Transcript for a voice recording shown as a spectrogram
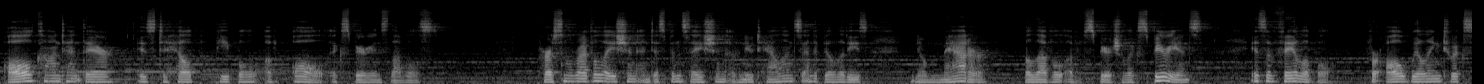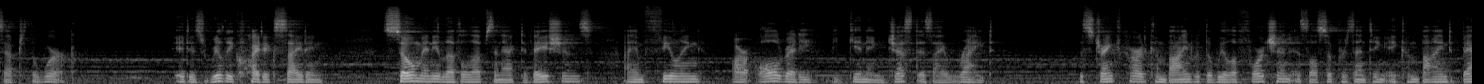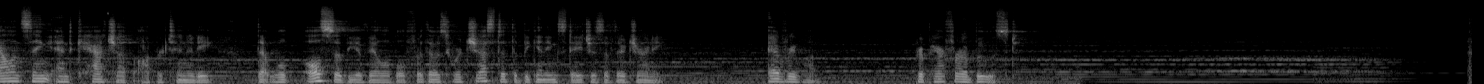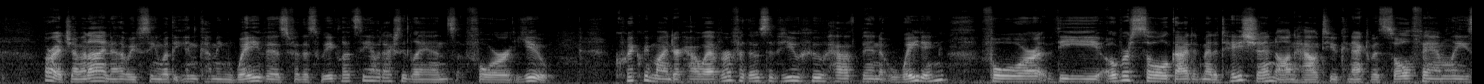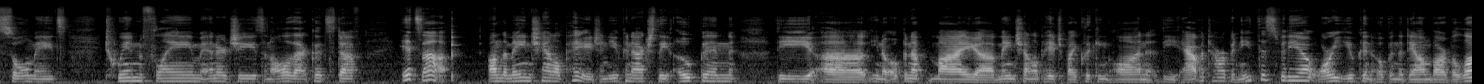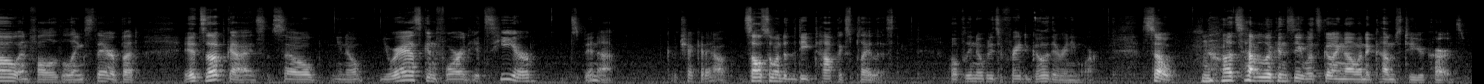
All content there is to help people of all experience levels. Personal revelation and dispensation of new talents and abilities, no matter the level of spiritual experience, is available for all willing to accept the work. It is really quite exciting. So many level ups and activations I am feeling are already beginning just as I write. The Strength card combined with the Wheel of Fortune is also presenting a combined balancing and catch up opportunity that will also be available for those who are just at the beginning stages of their journey. Everyone, prepare for a boost. Alright, Gemini, now that we've seen what the incoming wave is for this week, let's see how it actually lands for you. Quick reminder, however, for those of you who have been waiting for the Oversoul guided meditation on how to connect with soul family, soulmates, twin flame energies, and all of that good stuff, it's up on the main channel page, and you can actually open the, uh, you know, open up my uh, main channel page by clicking on the avatar beneath this video, or you can open the down bar below and follow the links there. But it's up, guys. So, you know, you were asking for it. It's here. It's been up. Go check it out. It's also under the Deep Topics playlist. Hopefully nobody's afraid to go there anymore. So, let's have a look and see what's going on when it comes to your cards.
